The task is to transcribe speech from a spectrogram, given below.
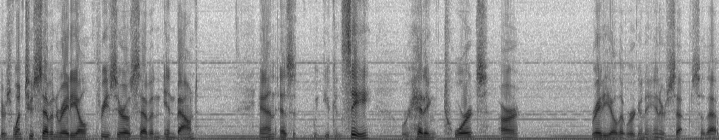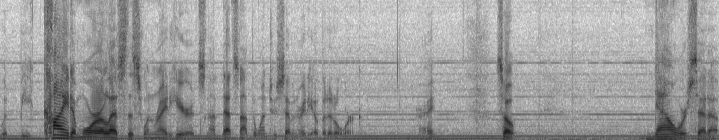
There's one two seven radial, three zero seven inbound, and as it, you can see, we're heading towards our radial that we're going to intercept. So that would be kind of more or less this one right here. It's not that's not the 127 radial, but it'll work All right. So now we're set up.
